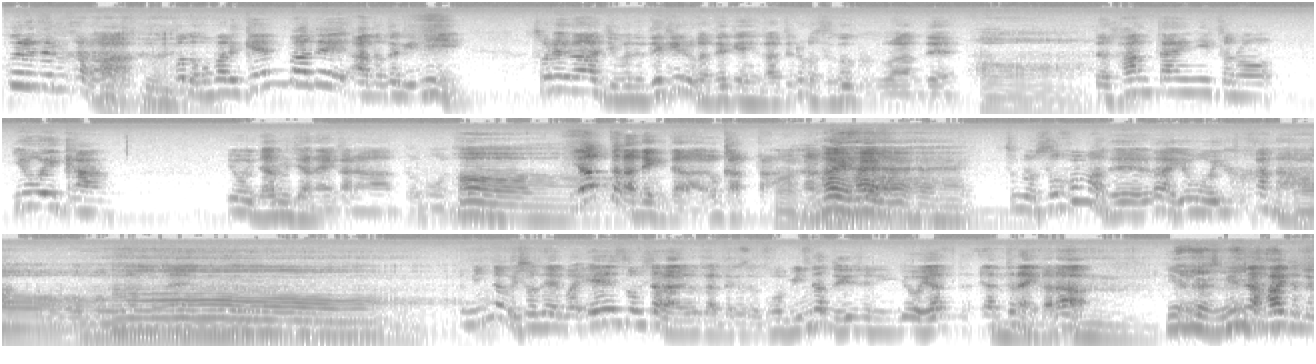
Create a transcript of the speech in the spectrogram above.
膨れてるから、はい。今度ほんまに現場で会った時にそれが自分でできるかできへんかっていうのがすごく不安で。あで反対にその用意感ようになるんじゃないかなと思うんでやったらできたらよかった、はい。だけどはいはいそのそこまでがよういくかなと思あうんですよね。みんなも一緒で、まあ、演奏したらよかったけどこうみんなと一緒にようやっやってないから、いやいやみんな入った時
